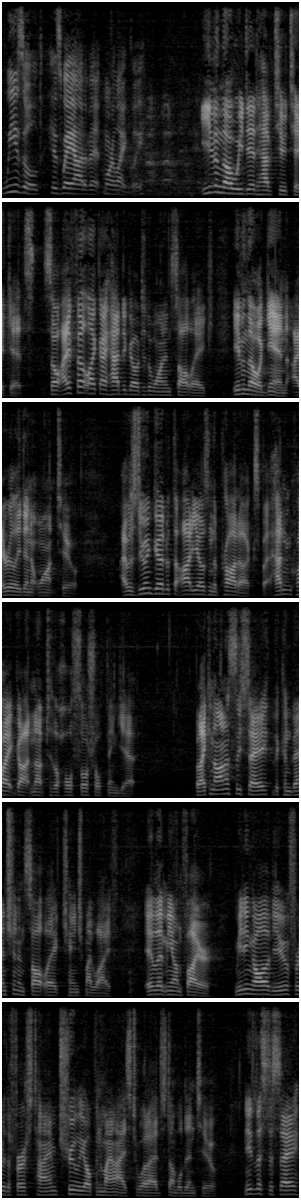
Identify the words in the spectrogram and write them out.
Weaseled his way out of it, more likely. Even though we did have two tickets, so I felt like I had to go to the one in Salt Lake, even though, again, I really didn't want to. I was doing good with the audios and the products, but hadn't quite gotten up to the whole social thing yet. But I can honestly say the convention in Salt Lake changed my life. It lit me on fire. Meeting all of you for the first time truly opened my eyes to what I had stumbled into. Needless to say,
